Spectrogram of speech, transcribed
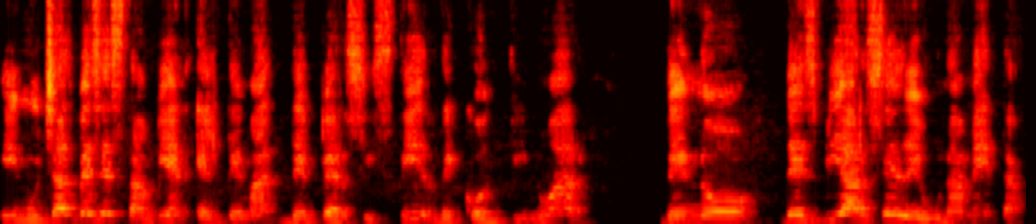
Y muchas veces también el tema de persistir, de continuar, de no desviarse de una meta.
